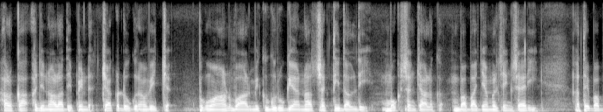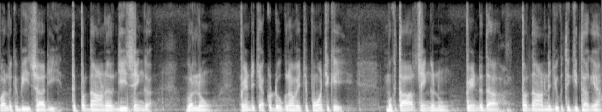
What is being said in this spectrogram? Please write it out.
ਹਲਕਾ ਅਜਨਾਲਾ ਦੇ ਪਿੰਡ ਚੱਕ ਡੋਗਰਾਂ ਵਿੱਚ ਭਗਵਾਨ ਵਾਲਮੀਕ ਗੁਰੂ ਗਿਆਨਨਾਥ ਸ਼ਕਤੀ ਦਲ ਦੇ ਮੁੱਖ ਸੰਚਾਲਕ ਬਾਬਾ ਜੈਮਲ ਸਿੰਘ ਸਹਿਰੀ ਅਤੇ ਬਾਬਾ ਲਖਬੀਰ ਸ਼ਾਹ ਜੀ ਤੇ ਪ੍ਰਧਾਨ ਰਣਜੀਤ ਸਿੰਘ ਵੱਲੋਂ ਪਿੰਡ ਚੱਕ ਡੋਗਰਾਂ ਵਿੱਚ ਪਹੁੰਚ ਕੇ ਮੁਖਤਾਰ ਸਿੰਘ ਨੂੰ ਪਿੰਡ ਦਾ ਪ੍ਰਧਾਨ ਨਿਯੁਕਤ ਕੀਤਾ ਗਿਆ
